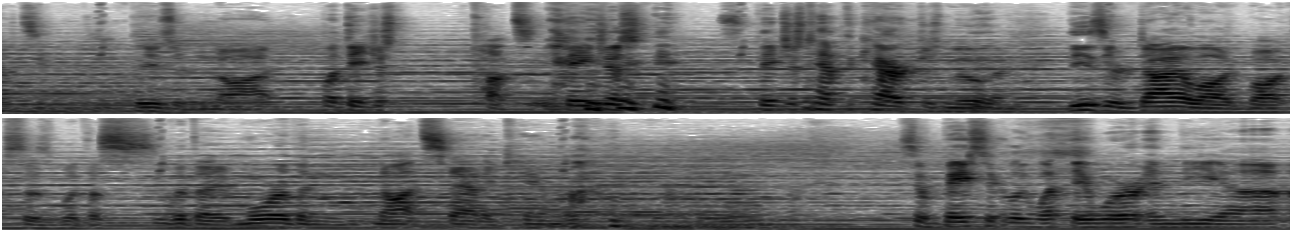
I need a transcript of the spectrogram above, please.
cutscenes, These are not but they just cutscenes. they just they just have the characters moving. These are dialogue boxes with a with a more than not static camera. So basically, what they were in the uh,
